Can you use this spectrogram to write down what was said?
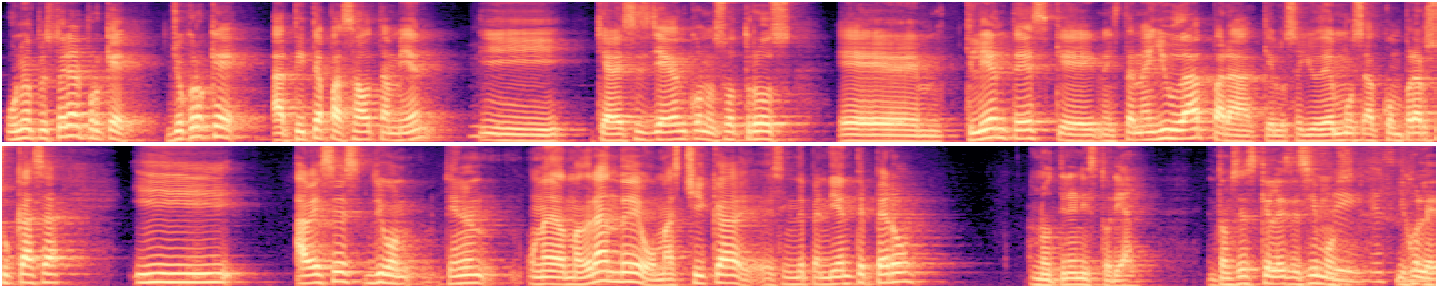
un amplio historial, porque yo creo que a ti te ha pasado también y que a veces llegan con nosotros eh, clientes que necesitan ayuda para que los ayudemos a comprar su casa y a veces, digo, tienen una edad más grande o más chica, es independiente, pero no tienen historial. Entonces, ¿qué les decimos? Híjole,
